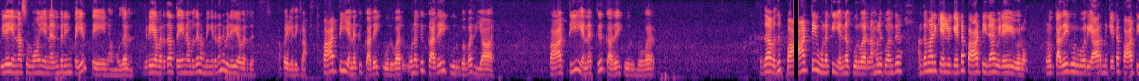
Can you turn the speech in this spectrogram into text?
விடை என்ன சொல்லுவோம் என் நண்பனின் பெயர் தேனமுதன். விடையா வருதா? தேனமுதன் அப்படிங்கிறது விடையா வருது. அப்போ எழுதிக்கலாம். பாட்டி எனக்கு கதை கூறுவார். உனக்கு கதை கூறுபவர் யார்? பாட்டி எனக்கு கதை கூறுபவர். அதாவது பாட்டி உனக்கு என்ன கூறுவார்? நம்மளுக்கு வந்து அந்த மாதிரி கேள்வி கேட்டால் பாட்டி தான் விடை வரும். உனக்கு கதை கூறுபவர் யாருன்னு கேட்டால் பாட்டி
